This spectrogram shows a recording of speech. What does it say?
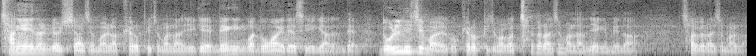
장애인을 멸시하지 말라, 괴롭히지 말라. 이게 맹인과 농아에 대해서 얘기하는데 놀리지 말고 괴롭히지 말고 차별하지 말라는 얘기입니다. 차별하지 말라.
